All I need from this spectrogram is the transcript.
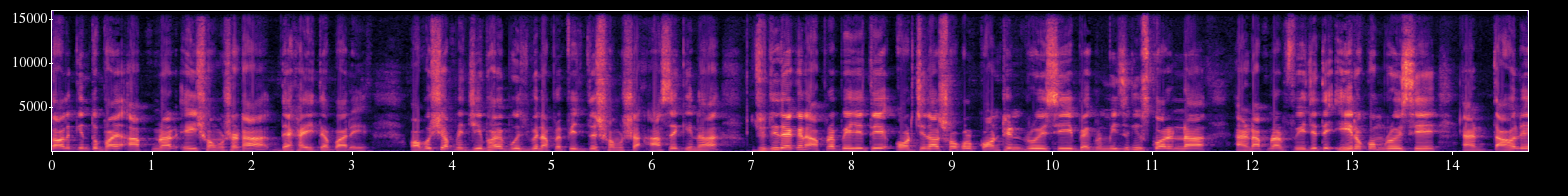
তাহলে কিন্তু ভাই আপনার এই সমস্যাটা দেখা দিতে পারে। অবশ্যই আপনি যেভাবে বুঝবেন আপনার পেজেতে সমস্যা আছে কি না যদি দেখেন আপনার পেজেতে অরিজিনাল সকল কন্টেন্ট রয়েছে ব্যাকগ্রাউন্ড মিউজিক ইউজ করেন না অ্যান্ড আপনার পেজেতে এরকম রয়েছে অ্যান্ড তাহলে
